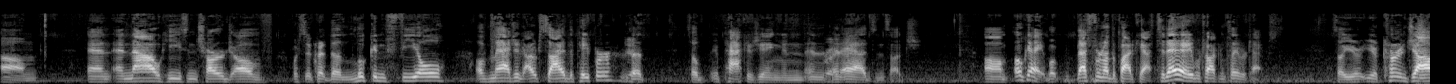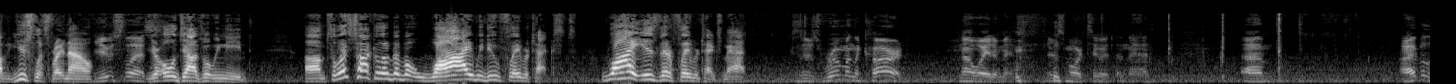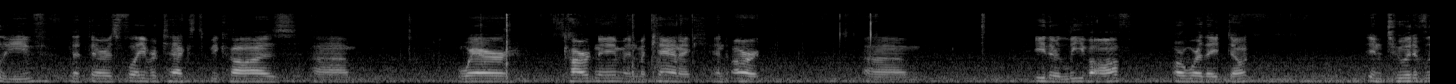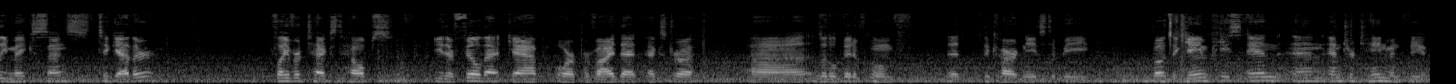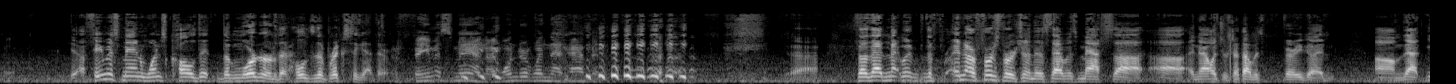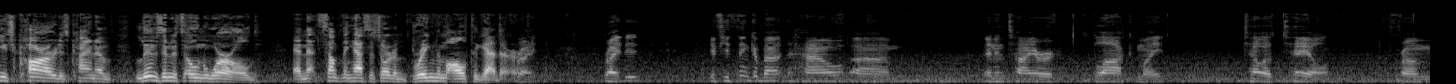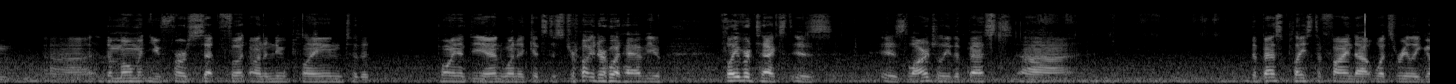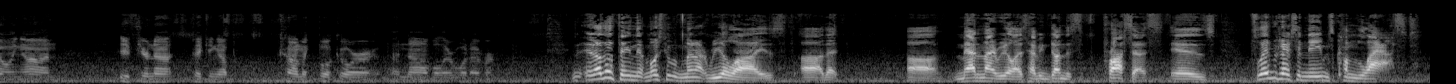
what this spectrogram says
um, and and now he's in charge of what's the the look and feel of Magic outside the paper. Yeah. that- so packaging and, and, Right. and ads and such. Um, okay, but that's for another podcast. Today we're talking flavor text. So your your current job useless right now. Useless. Your old job's what we need. Um, so let's talk a little bit about why we do flavor text. Why is there flavor text, Matt? Because there's room on the card. No, wait a minute. There's more to it than that. Um, I believe that there is flavor text because um, where card name and mechanic and art um, either leave off or where they don't intuitively make sense together, flavor text helps either fill that gap or provide that extra uh, little bit of oomph that the card needs to be both a game piece and an entertainment vehicle. Yeah, A famous man once called it the mortar that holds the bricks together. A famous man. I wonder when that happened. So that in our first version of this, that was Matt's uh, uh, analogy, which I thought was very good. Um, that each card is kind of lives in its own world, and that something has to sort of bring them all together. Right. Right. It, if you think about how um, an entire block might tell a tale from uh, the moment you first set foot on a new plane to the point at the end when it gets destroyed or what have you, flavor text is is largely the best uh, the best place to find out what's really going on if you're not picking up comic book or a novel or whatever. Another thing that most people may not realize uh, that uh, Matt and I realize, having done this process, is flavor text and names come last.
